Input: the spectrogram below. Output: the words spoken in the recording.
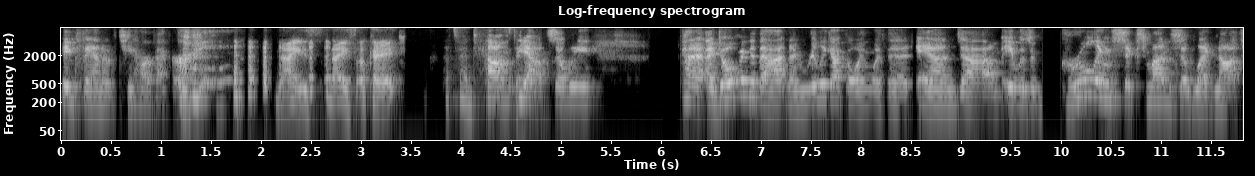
big fan of T. Harv Eker. nice, nice. Okay. That's um, fantastic. Um, yeah. So we kind of, I dove into that and I really got going with it. And um, it was a grueling six months of like not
